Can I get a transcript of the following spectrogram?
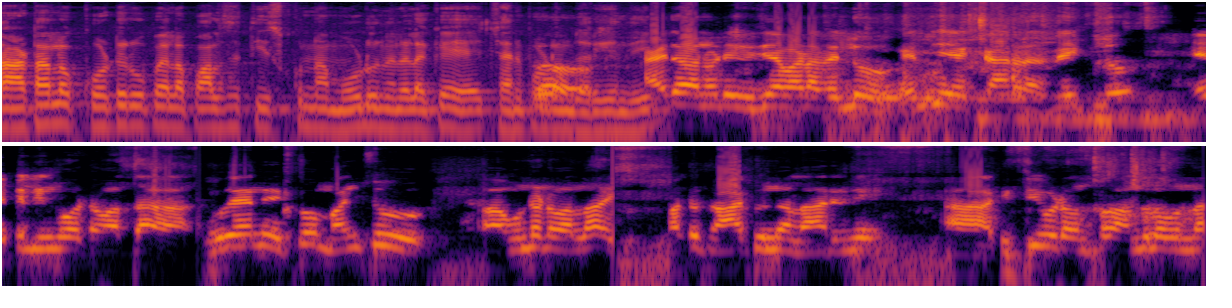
టాటాలో కోటి రూపాయల పాలసీ తీసుకున్న మూడు నెలలకే చనిపోవడం జరిగింది. హైదరాబాద్ నుండి విజయవాడ వెళ్ళు ఎంజీ ఎక్కార్ వెహికల్ ఏపీ లింగోవటం వద్ద ఉదయాన్నే ఎక్కువ మంచు ఉండడం వల్ల పక్కకు ఆపి ఉన్న లారీని ఆ, హిట్ ఇవ్వడంతో అందులో ఉన్న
